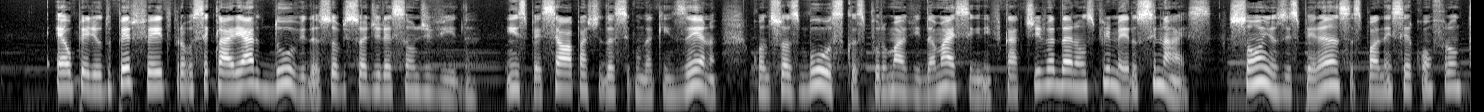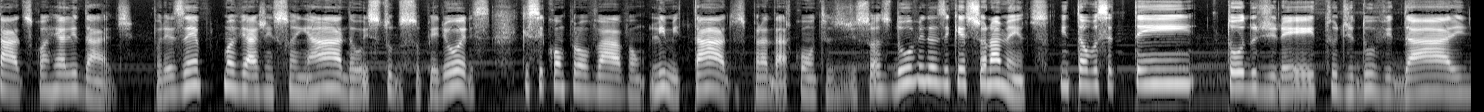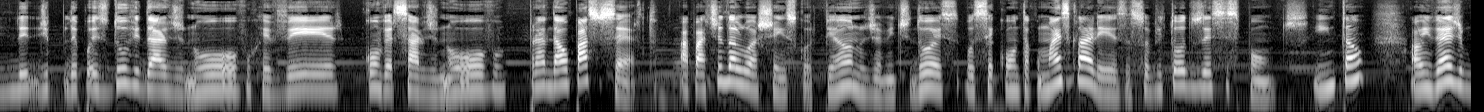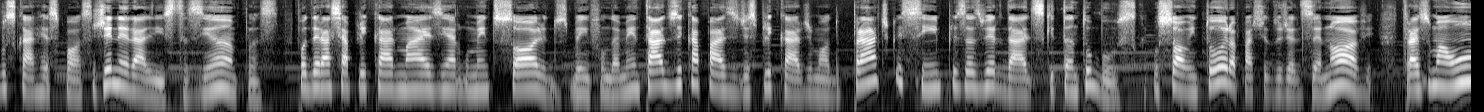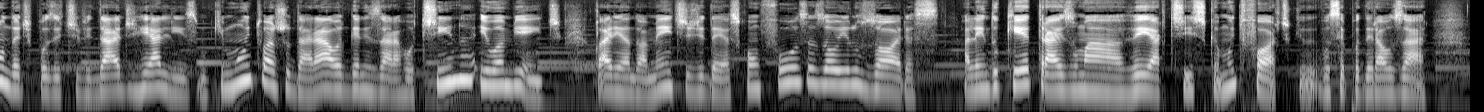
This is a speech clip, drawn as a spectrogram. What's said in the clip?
é o período perfeito para você clarear dúvidas sobre sua direção de vida. Em especial a partir da segunda quinzena, quando suas buscas por uma vida mais significativa darão os primeiros sinais. Sonhos e esperanças podem ser confrontados com a realidade. Por exemplo, uma viagem sonhada ou estudos superiores que se comprovavam limitados para dar conta de suas dúvidas e questionamentos. Então você tem todo o direito de duvidar e de, de, depois duvidar de novo, rever, conversar de novo, para dar o passo certo. A partir da lua cheia escorpião, no dia 22, você conta com mais clareza sobre todos esses pontos. E então, ao invés de buscar respostas generalistas e amplas, poderá se aplicar mais em argumentos sólidos, bem fundamentados e capazes de explicar de modo prático e simples as verdades que tanto busca. O Sol em Touro, a partir do dia 19, traz uma onda de positividade e realismo que muito ajudará a organizar a rotina e o ambiente, clareando a mente de ideias confusas ou ilusórias. Além do que, traz uma veia artística muito forte que você poderá usar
